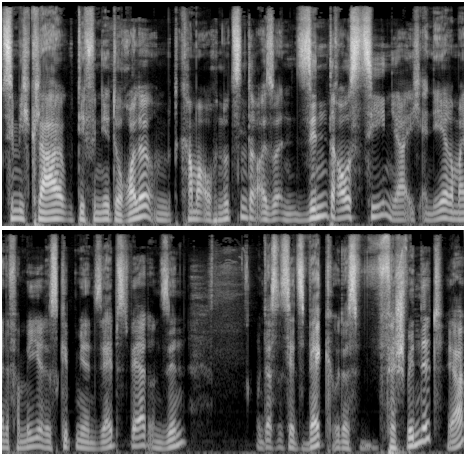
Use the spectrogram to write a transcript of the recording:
ziemlich klar definierte Rolle und kann man auch nutzen, also einen Sinn draus ziehen. Ja, ich ernähre meine Familie, das gibt mir einen Selbstwert und Sinn. Und das ist jetzt weg und das verschwindet, ja.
